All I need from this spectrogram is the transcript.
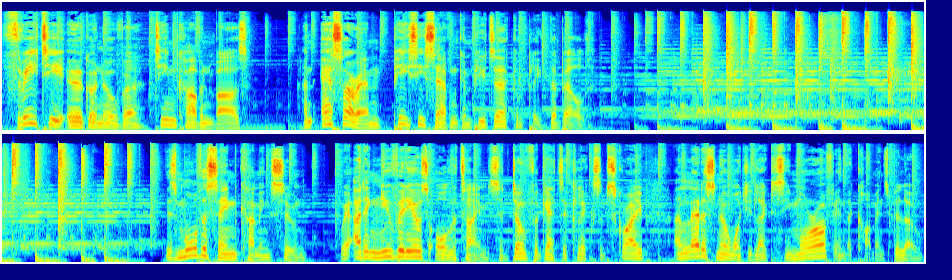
3T Ergonova Team Carbon bars, and SRM PC7 computer complete the build. There's more of the same coming soon. We're adding new videos all the time, so don't forget to click subscribe and let us know what you'd like to see more of in the comments below.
